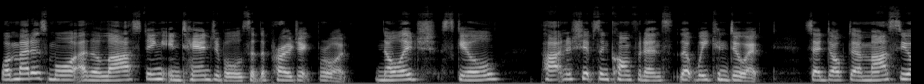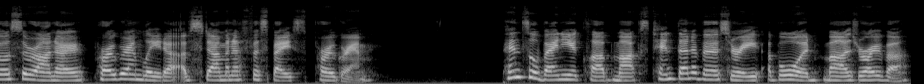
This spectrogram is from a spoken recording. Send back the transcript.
what matters more are the lasting intangibles that the project brought knowledge, skill, partnerships, and confidence that we can do it, said Dr. Maricor Soriano, Program Leader of Stamina for Space Program. Pennsylvania Club marks 10th anniversary aboard Mars rover.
